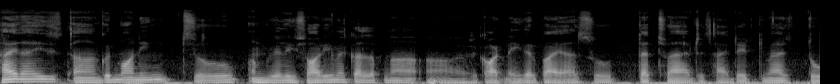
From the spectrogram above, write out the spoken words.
Hi guys good morning so I am really sorry मैं कल अपना रिकॉर्ड uh, नहीं कर पाया। So that's why I decided कि मैं आज तो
